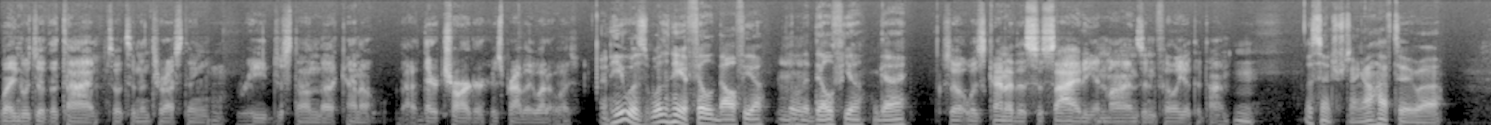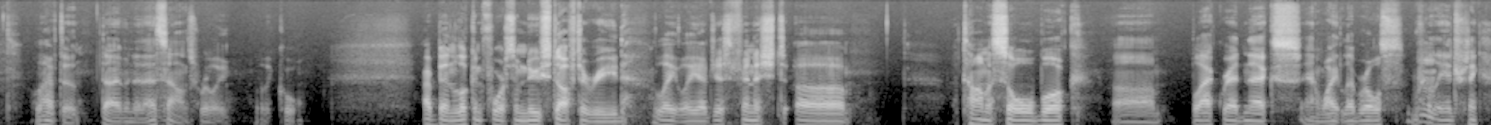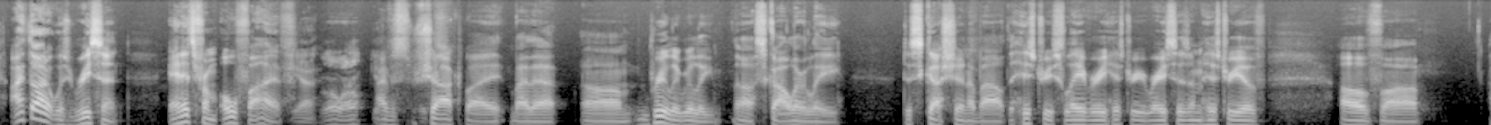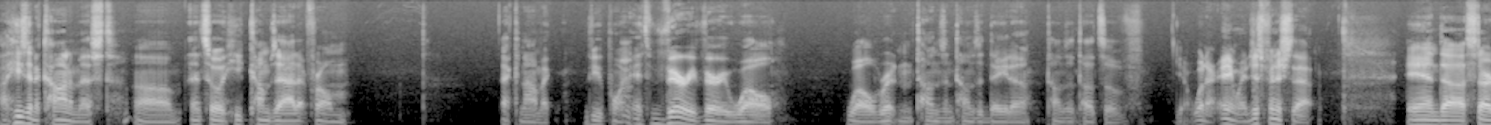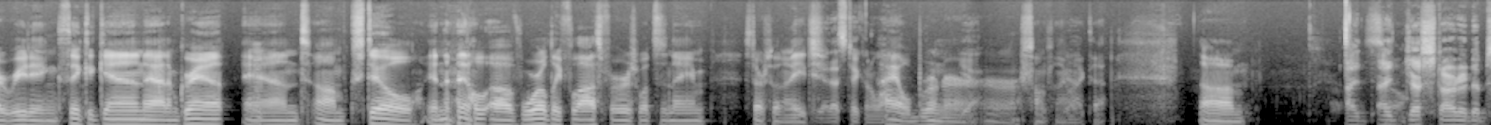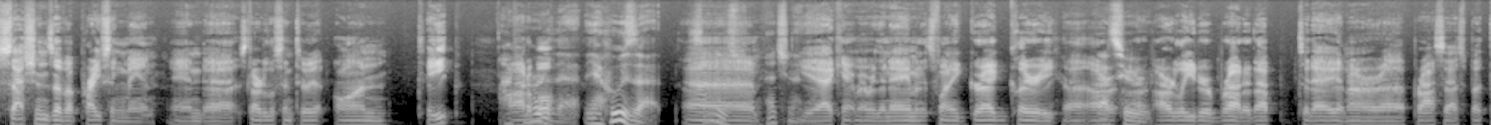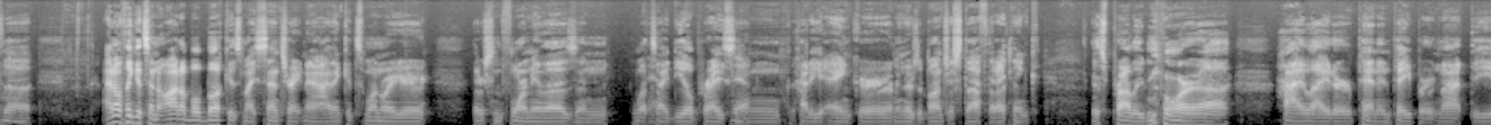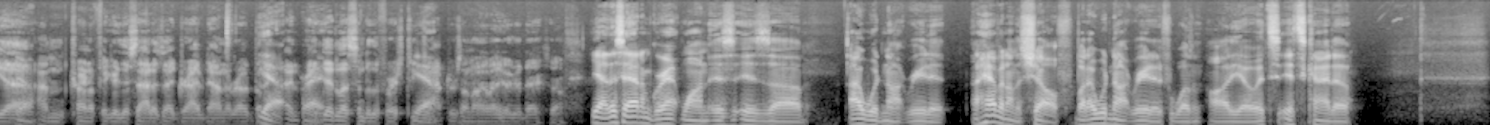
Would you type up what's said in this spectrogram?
language of the time. So it's an interesting read just on the kind of, uh, their charter is probably what it was. And he was wasn't he a Philadelphia Philadelphia guy? So it was kind of the society and minds in Philly at the time. Mm. That's interesting. I'll have to uh, we'll have to dive into that. Sounds really really cool. I've been looking for some new stuff to read lately. I've just finished uh, a Thomas Sowell book, um, Black Rednecks and White Liberals. Really interesting. I thought it was recent, and it's from 05. Yeah. Oh well. Yeah, I was it's- shocked by by that. Um, really, really uh, scholarly discussion about the history of slavery, history of racism, history of of. Uh, uh, he's an economist, um, and so he comes at it from economic viewpoint. It's very, very well well written. Tons and tons of data. Tons and tons of yeah, whatever. Anyway, just finished that and uh, started reading Think Again, Adam Grant, and um, still in the middle of Worldly Philosophers. What's his name? Starts with an H. Yeah, that's taken a while. Heilbroner Yeah. or something like that. I, So- I just started Confessions of a Pricing Man and uh, started listening to it on tape. I've Audible. heard of that. Yeah, who is that? Uh, mentioning. Yeah, I can't remember the name, and it's funny. Greg Cleary, uh, our, That's who- our our leader, brought it up today in our uh, process. But uh, I don't think it's an audible book. Is my sense right now. I think it's one where you're there's some formulas and what's Yeah. ideal pricing, how do you anchor. I mean, there's a bunch of stuff that I think is probably more uh, highlighter, pen and paper, not the uh, Yeah. I'm trying to figure this out as I drive down the road. But Yeah, I, I right. did listen to the first two Yeah. chapters on my way here today. So Yeah, this Adam Grant one is is uh, I would not read it. I have it on the shelf, but I would not read it if it wasn't audio. It's it's kind of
